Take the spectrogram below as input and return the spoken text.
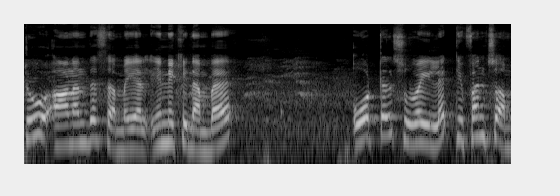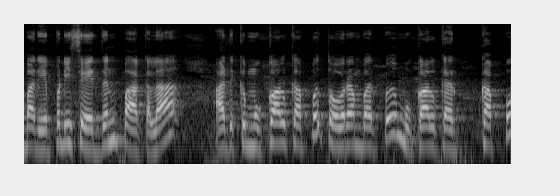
டு ஆனந்த சமையல். இன்றைக்கி நம்ம ஹோட்டல் சுவையில் டிஃபன் சாம்பார் எப்படி செய்யுதுன்னு பார்க்கலாம். அதுக்கு முக்கால் கப்பு துவரம்பருப்பு முக்கால் கப் கப்பு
